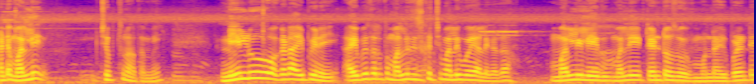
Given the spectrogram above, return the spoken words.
అంటే మళ్ళీ చెప్తున్నా తమ్మి. నీళ్ళు అక్కడ అయిపోయినాయి. అయిపోయిన తర్వాత మళ్ళీ తీసుకొచ్చి మళ్ళీ పోయాలి కదా? మళ్ళీ లేదు. మళ్ళీ టెంట్ హౌస్ మొన్న ఇప్పుడంటే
